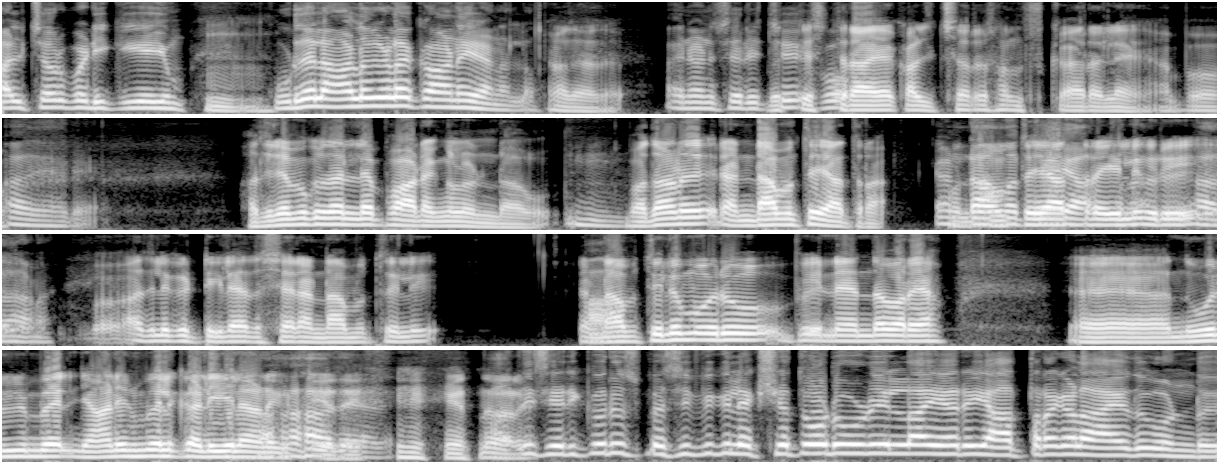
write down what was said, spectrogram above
കൾച്ചർ പഠിക്കുകയും കൂടുതൽ ആളുകളെ കാണുകയാണല്ലോ. അതെ അതെ. അതിനനുസരിച്ച് വ്യത്യസ്തരായ കൾച്ചർ സംസ്കാരം അല്ലേ? അപ്പോൾ അതെ അതെ. അതിൽ നമുക്ക് നല്ല പാഠങ്ങൾ ഉണ്ടാവും അപ്പൊ അതാണ് രണ്ടാമത്തെ യാത്ര. രണ്ടാമത്തെ യാത്രയിൽ ഒരു. അതിൽ കിട്ടിയില്ല. പക്ഷേ രണ്ടാമത്തിൽ രണ്ടാമത്തിലും ഒരു പിന്നെ എന്താ പറയാ നൂലിന്മേൽ ഞാനിന്മേൽ കളിയിലാണ് കിട്ടിയത് അത് ശരിക്കും ഒരു സ്പെസിഫിക് ലക്ഷ്യത്തോടുകൂടിയുള്ള ഒരു യാത്രകളായതുകൊണ്ട്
